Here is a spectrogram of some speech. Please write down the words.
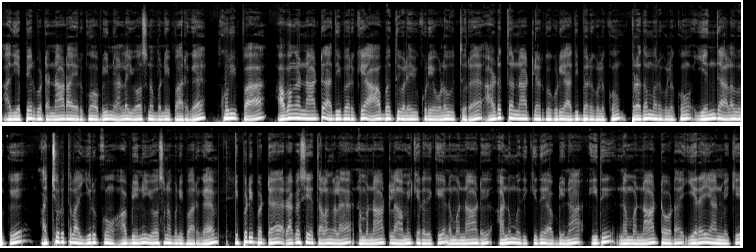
அது எப்பேற்பட்ட நாடாக இருக்கும் அப்படின்னு நல்லா யோசனை பண்ணி பாருங்க. குறிப்பாக அவங்க நாட்டு அதிபருக்கே ஆபத்து விளைவிக்கக்கூடிய உளவுத்துறை அடுத்த நாட்டில் இருக்கக்கூடிய அதிபர்களுக்கும் பிரதமர்களுக்கும் எந்த அளவுக்கு அச்சுறுத்தலாக இருக்கும் அப்படின்னு யோசனை பண்ணி பாருங்க. இப்படிப்பட்ட ரகசிய தளங்களை நம்ம நாட்டில் அமைக்கிறதுக்கு நம்ம நாடு அனுமதிக்குது அப்படின்னா இது நம்ம நாட்டோட இறையாண்மைக்கு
